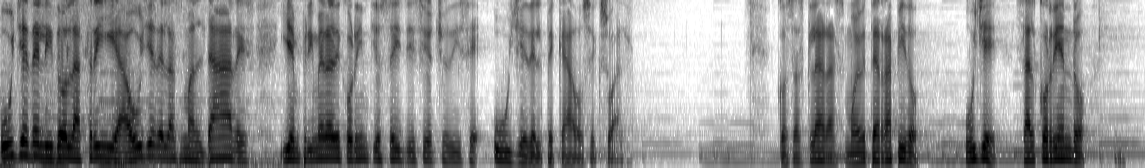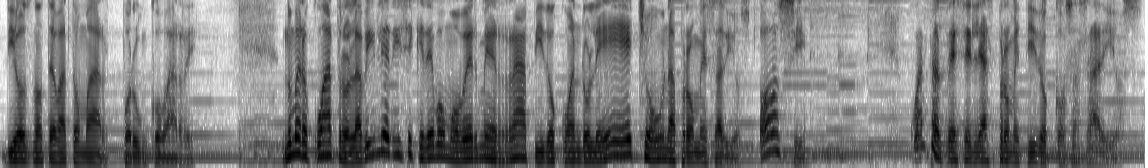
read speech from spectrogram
Huye de la idolatría, huye de las maldades. Y en 1 Corintios 6, 18 dice, huye del pecado sexual. Cosas claras, muévete rápido, huye, sal corriendo. Dios no te va a tomar por un cobarde. Número 4. La Biblia dice que debo moverme rápido cuando le he hecho una promesa a Dios. Oh, sí. ¿Cuántas veces le has prometido cosas a Dios?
